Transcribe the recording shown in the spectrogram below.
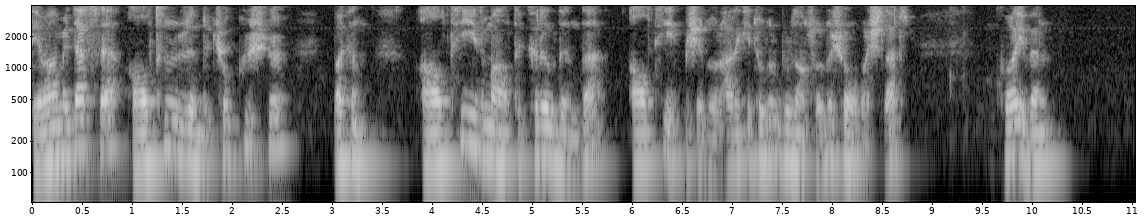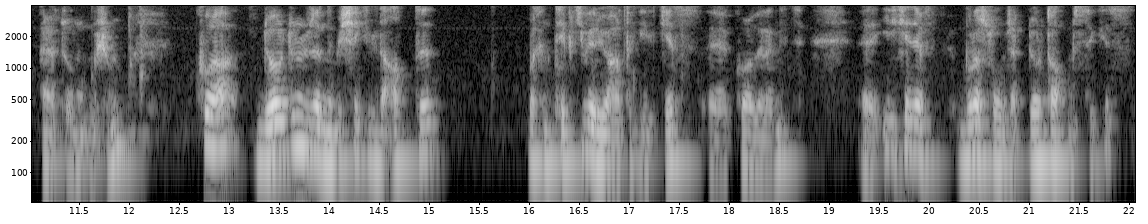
Devam ederse altının üzerinde çok güçlü. Bakın 6.26 kırıldığında 6.70'e doğru hareket olur. Buradan sonra da şov başlar. Kua'yı ben evet unutmuşum. Kua 4'ün üzerinde bir şekilde attı. Bakın tepki veriyor artık ilk kez e, Kua Granit. E, ilk hedef burası olacak 4.68.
